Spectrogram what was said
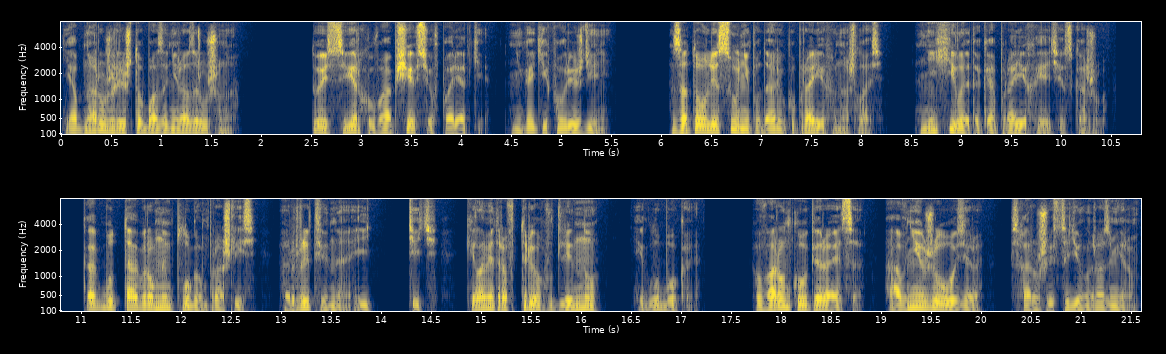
и обнаружили, что база не разрушена. То есть сверху вообще все в порядке, никаких повреждений. Зато в лесу неподалеку прореха нашлась. Нехилая такая прореха, я тебе скажу. Как будто огромным плугом прошлись. Рытвенная и тить. Километров трех в длину и глубокая. В воронку упирается, а в ней уже озеро с хороший стадион размером.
